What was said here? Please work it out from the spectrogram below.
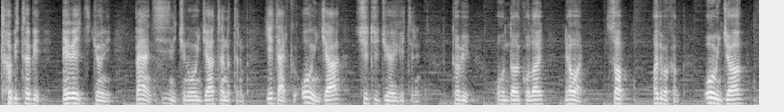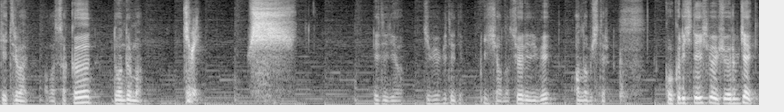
Tabi tabi. Evet Johnny. Ben sizin için oyuncağı tanıtırım. Yeter ki oyuncağı stüdyoya getirin. Tabii ondan kolay ne var? Sap hadi bakalım oyuncağı getiriver. Ama sakın dondurma. Gibi. Şşş. Ne dedi ya? Gibi mi dedi? İnşallah söylediğimi anlamıştır. Kokun hiç değişmemiş örümcek.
